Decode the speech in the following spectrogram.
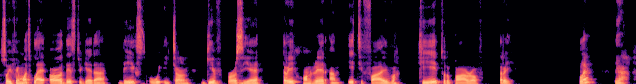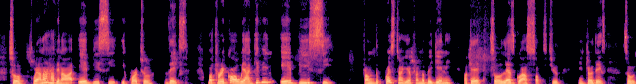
So if we multiply all this together, this will in turn give us here 385k to the power of 3. Clear? Yeah. So we are now having our ABC equal to this. But recall, we are giving ABC from the question here, from the beginning. Okay, so let's go and substitute into this. So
